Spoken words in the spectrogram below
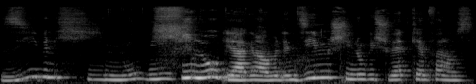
sieben Shinobi. Shinobi? Ja, genau, mit den sieben Shinobi-Schwertkämpfern aus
